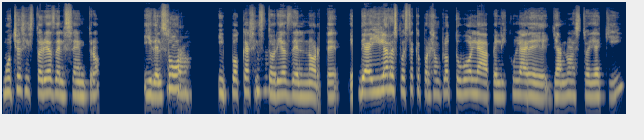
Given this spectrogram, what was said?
muchas historias del centro y del sur y pocas historias del norte. De ahí la respuesta que, por ejemplo, tuvo la película de Ya no estoy aquí,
